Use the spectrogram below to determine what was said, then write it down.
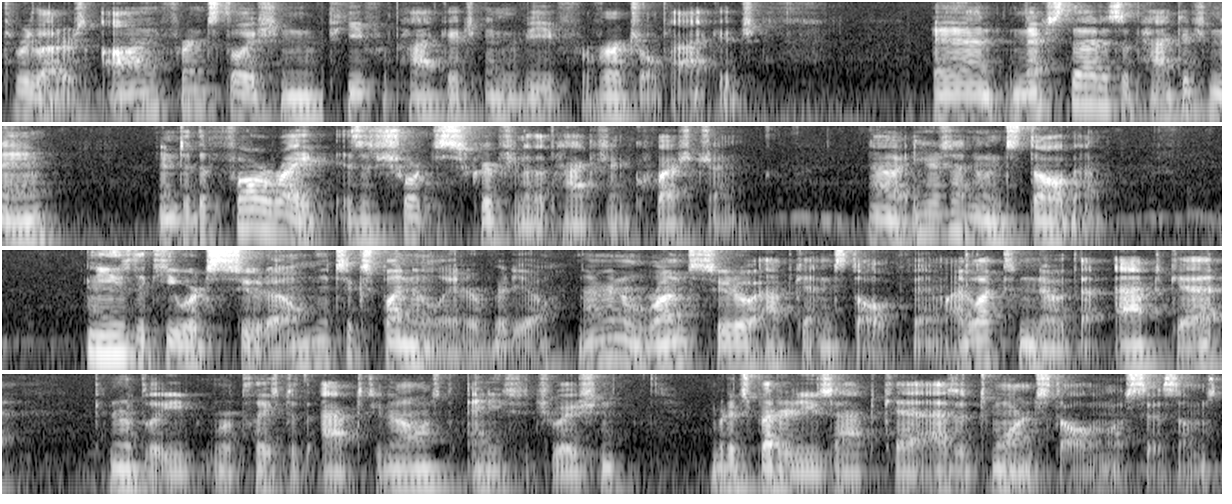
three letters, I for installation, P for package, and V for virtual package. And next to that is a package name, and to the far right is a short description of the package in question. Now, here's how to install them. Use the keyword sudo. It's explained in a later video. Now I'm going to run sudo apt-get install vim. I'd like to note that apt-get can be replaced with aptitude in almost any situation, but it's better to use apt-get as it's more installed in most systems.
